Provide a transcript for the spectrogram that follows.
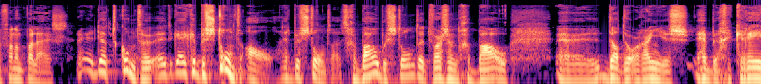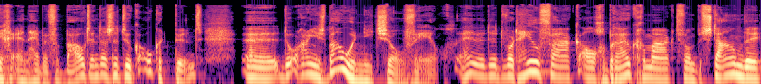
van een paleis. Dat komt er. Kijk, het bestond al. Het bestond al. Het gebouw bestond. Het was een gebouw uh, dat de Oranjes hebben gekregen en hebben verbouwd. En dat is natuurlijk ook het punt. de Oranjes bouwen niet zoveel. Het wordt heel vaak al gebruik gemaakt van bestaande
